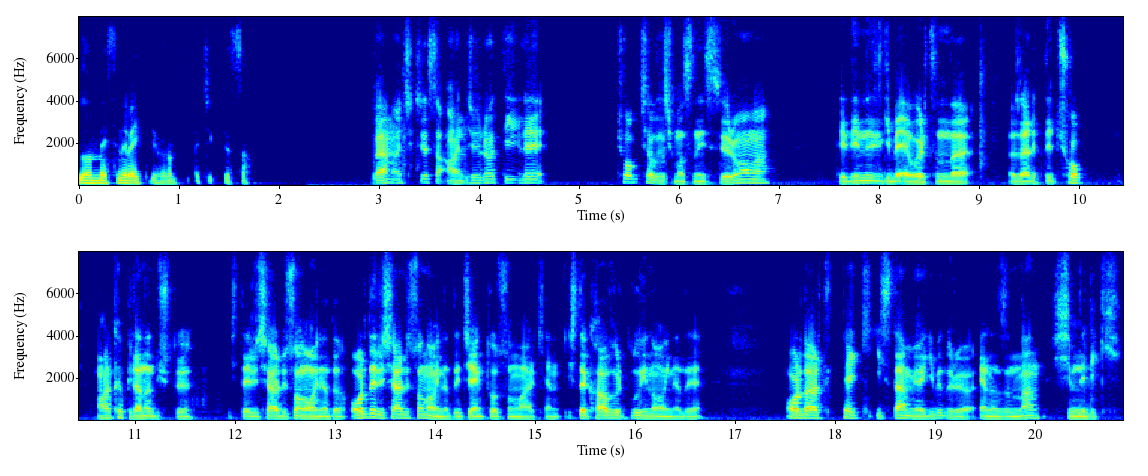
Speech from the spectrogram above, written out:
dönmesini bekliyorum açıkçası. Ben açıkçası Ancelotti ile çok çalışmasını istiyorum ama dediğiniz gibi Everton'da özellikle çok arka plana düştü. İşte Richarlison oynadı. Orada Richarlison oynadı Cenk Tosun varken. İşte Calvert-Lewin oynadı. Orada artık pek istenmiyor gibi duruyor en azından şimdilik.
